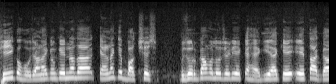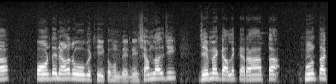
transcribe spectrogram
ਠੀਕ ਹੋ ਜਾਣਾ ਕਿਉਂਕਿ ਇਹਨਾਂ ਦਾ ਕਹਿਣਾ ਕਿ ਬਖਸ਼ਿਸ਼ ਬਜ਼ੁਰਗਾਂ ਵੱਲੋਂ ਜਿਹੜੀ ਇੱਕ ਹੈਗੀ ਆ ਕਿ ਇਹ ਧਾਗਾ ਪਾਉਣ ਦੇ ਨਾਲ ਰੋਗ ਠੀਕ ਹੁੰਦੇ ਨੇ। ਸ਼ਾਮ ਲਾਲ ਜੀ, ਜੇ ਮੈਂ ਗੱਲ ਕਰਾਂ ਤਾਂ ਹੁਣ ਤੱਕ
